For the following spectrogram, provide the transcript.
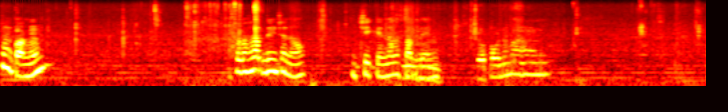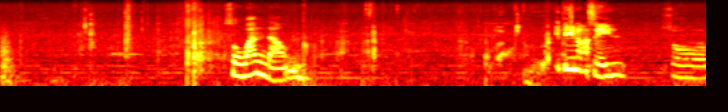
Ang kanin. So, masarap din siya, no? Yung chicken na masarap din. Sopaw naman So, one down. ito yung naka-sale so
